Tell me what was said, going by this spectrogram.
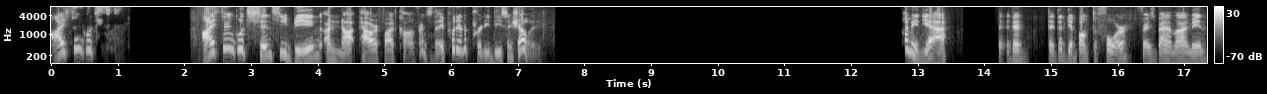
I think with I think with Cincy being a not Power Five conference, they put in a pretty decent showing. I mean, yeah, they did. They did get bumped to four, face Bama. I mean,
